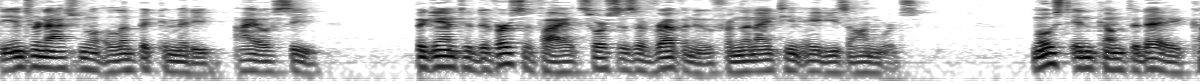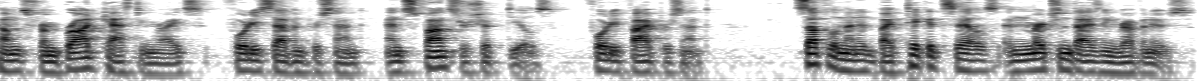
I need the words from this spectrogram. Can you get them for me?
the International Olympic Committee, IOC, began to diversify its sources of revenue from the 1980s onwards. Most income today comes from broadcasting rights, 47%, and sponsorship deals, 45%, supplemented by ticket sales and merchandising revenues.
